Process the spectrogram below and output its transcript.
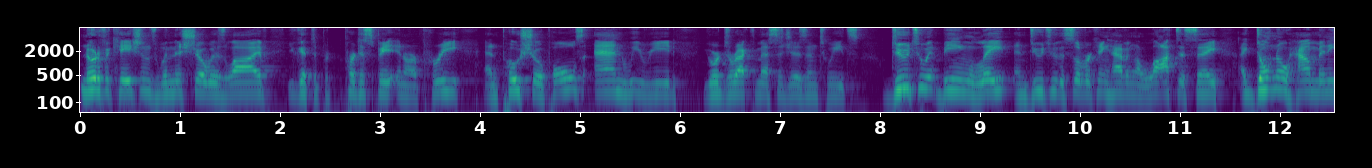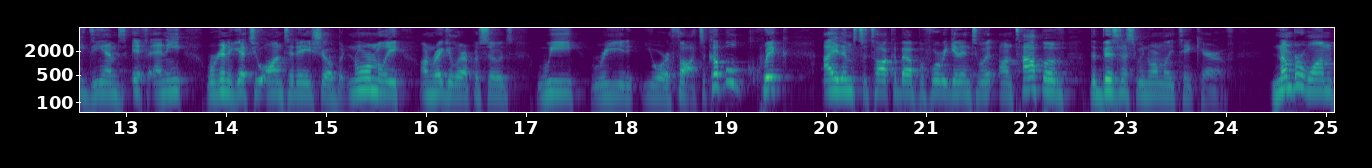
notifications when this show is live. You get to participate in our pre and post show polls, and we read your direct messages and tweets. Due to it being late and due to the Silver King having a lot to say, I don't know how many DMs, if any, we're going to get to on today's show. But normally on regular episodes, we read your thoughts. A couple quick items to talk about before we get into it, on top of the business we normally take care of. Number one,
